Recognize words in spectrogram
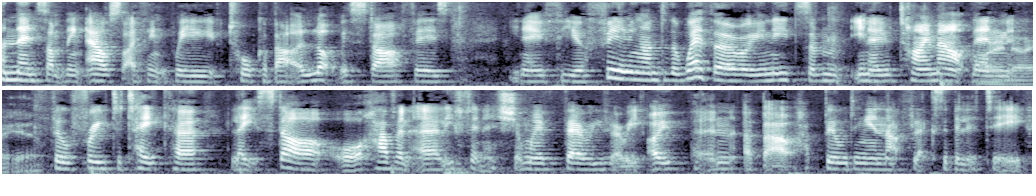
and then something else that I think we talk about a lot with staff is, you know, if you're feeling under the weather or you need some, you know, time out, then yeah. feel free to take a late start or have an early finish. And we're very, very open about building in that flexibility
